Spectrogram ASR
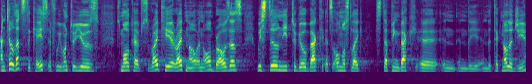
Until that's the case, if we want to use small caps right here, right now, in all browsers, we still need to go back. It's almost like stepping back uh, in, in, the, in the technology.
